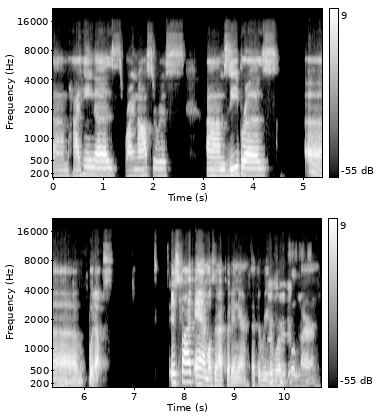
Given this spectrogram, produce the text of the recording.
um, hyenas rhinoceros um, zebras uh, what else there's five animals that I put in there that the reader mm-hmm. will, will learn.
